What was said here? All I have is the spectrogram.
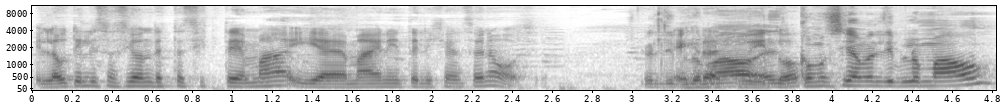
la utilización de este sistema y además en inteligencia de negocios. El diplomado. ¿Cómo se llama el diplomado?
